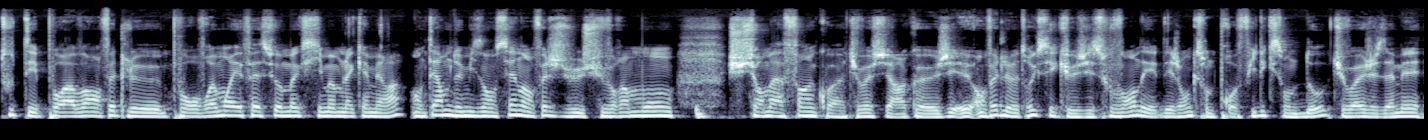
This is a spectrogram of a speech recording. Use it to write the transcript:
tout est pour avoir en fait le pour vraiment effacer au maximum la caméra. En termes de mise en scène, en fait, je, suis vraiment je suis sur ma fin quoi. Tu vois, c'est-à-dire que j'ai en fait le truc c'est que j'ai souvent des, des gens qui sont de profil, qui sont de dos, tu vois, les jamais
